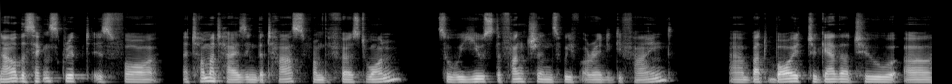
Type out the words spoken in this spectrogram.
now the second script is for automatizing the tasks from the first one. So we use the functions we've already defined, uh, but boiled together to uh,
